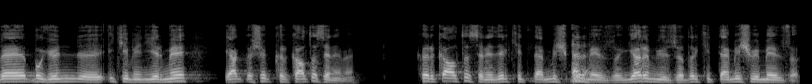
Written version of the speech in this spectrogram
ve bugün e, 2020 yaklaşık 46 sene mi? 46 senedir kitlenmiş bir Evet. mevzu. Yarım yüzyıldır kitlenmiş bir mevzu.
